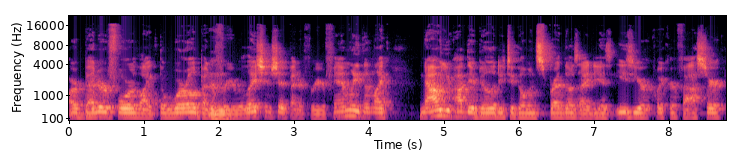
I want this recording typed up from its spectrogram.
are better for like the world, better for Mhm. your relationship, better for your family, then like now you have the ability to go and spread those ideas easier, quicker, faster,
